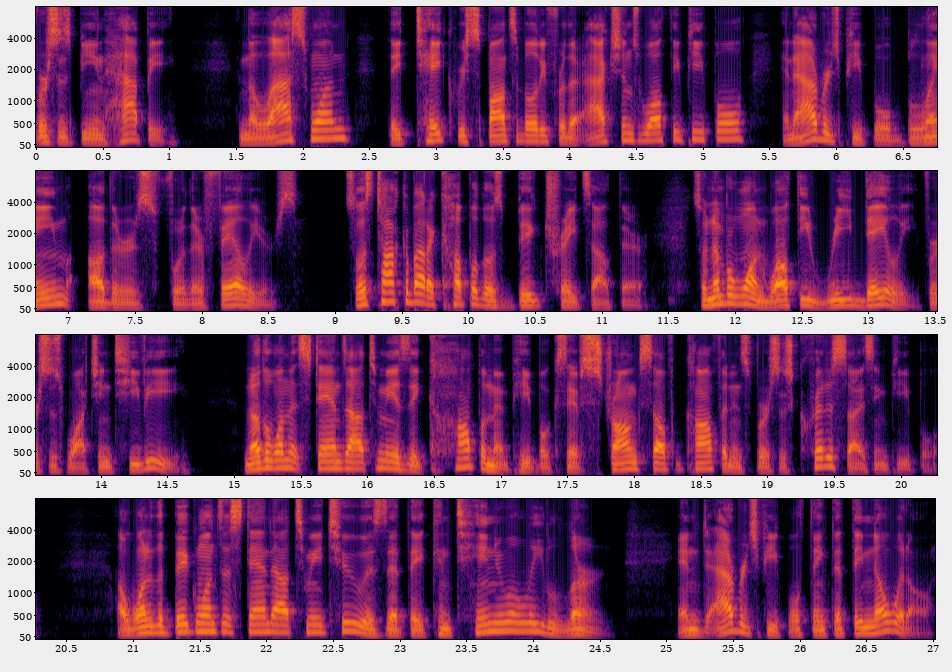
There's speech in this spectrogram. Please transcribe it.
versus being happy. And the last one, they take responsibility for their actions, wealthy people, and average people blame others for their failures. So let's talk about a couple of those big traits out there. So, number one, wealthy read daily versus watching TV. Another one that stands out to me is they compliment people because they have strong self confidence versus criticizing people. Uh, one of the big ones that stand out to me too is that they continually learn, and average people think that they know it all.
